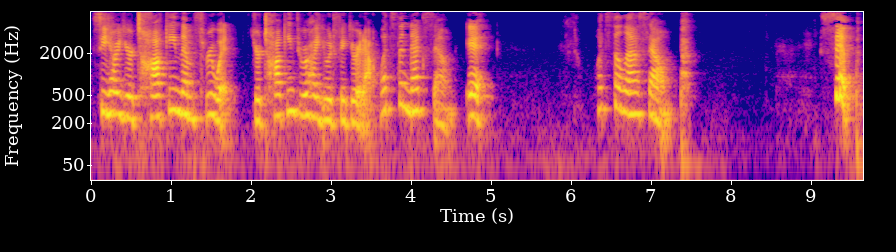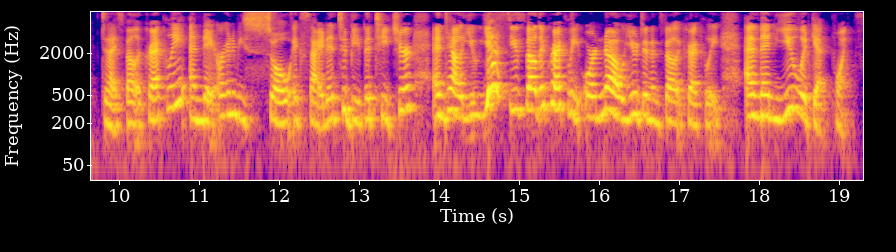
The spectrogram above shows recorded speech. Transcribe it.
See how you're talking them through it. You're talking through how you would figure it out. What's the next sound? Eh. What's the last sound? P. Sip. Did I spell it correctly? And they are going to be so excited to be the teacher and tell you, yes, you spelled it correctly, or no, you didn't spell it correctly. And then you would get points.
